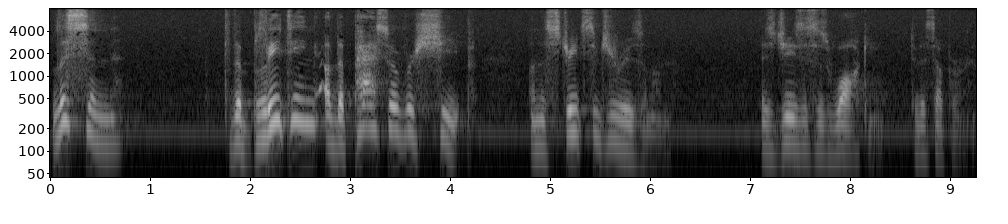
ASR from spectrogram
Listen to the bleating of the Passover sheep on the streets of Jerusalem as Jesus is walking to this upper room.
